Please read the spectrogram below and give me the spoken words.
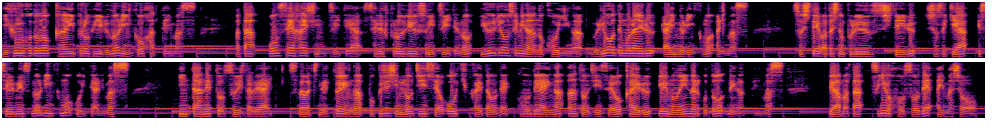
2分ほどの簡易プロフィールのリンクを貼っています。また、音声配信についてやセルフプロデュースについての有料セミナーの講義が無料でもらえる LINE のリンクもあります。そして私のプロデュースしている書籍や SNS のリンクも置いてあります。インターネットを通じた出会い、すなわちネット縁が僕自身の人生を大きく変えたので、この出会いがあなたの人生を変える良いものになることを願っています。ではまた次の放送で会いましょう。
